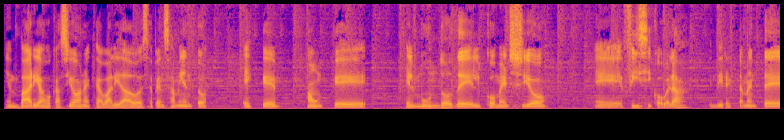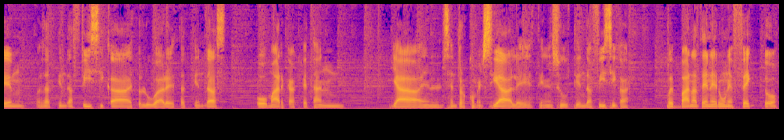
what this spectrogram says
en varias ocasiones que ha validado ese pensamiento es que aunque el mundo del comercio eh, físico, ¿verdad? Indirectamente, pues, esas tiendas físicas, estos lugares, estas tiendas o marcas que están ya en centros comerciales, tienen sus tiendas físicas, pues van a tener un efecto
